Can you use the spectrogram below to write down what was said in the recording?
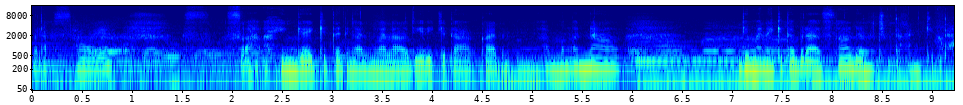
berasal ya sehingga kita dengan mengenal diri kita akan uh, mengenal di mana kita berasal dan menciptakan kita.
